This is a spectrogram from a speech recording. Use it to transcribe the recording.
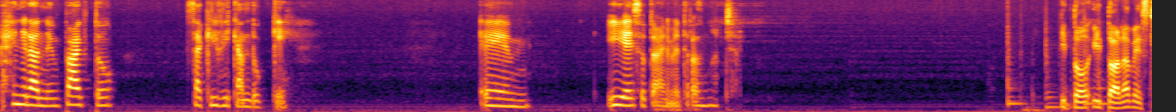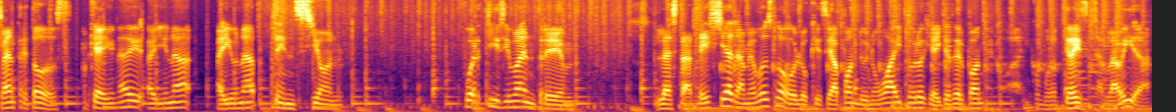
generando impacto, sacrificando qué. Em, y eso también me trasnocha. Y, todo, y toda la mezcla entre todos. Porque hay una, hay una, hay una tensión fuertísima entre la estrategia, llamémoslo, o lo que sea para donde uno va y todo lo que hay que hacer para donde uno va, y como uno quiere diseñar la vida.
